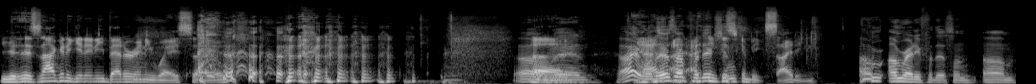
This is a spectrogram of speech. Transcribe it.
It's not going to get any better anyway. So Oh Uh, man! All right, Yeah, well, there's I- our I think this predictions. to be exciting. I'm I'm ready for this one. Um,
